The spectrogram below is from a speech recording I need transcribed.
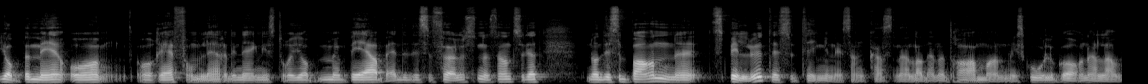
jobber med å, å reformulere din egen historie, jobber med å bearbeide disse følelsene. Sant? Så det at når disse barna spiller ut disse tingene i sandkassen, eller denne dramaen i skolegården, eller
